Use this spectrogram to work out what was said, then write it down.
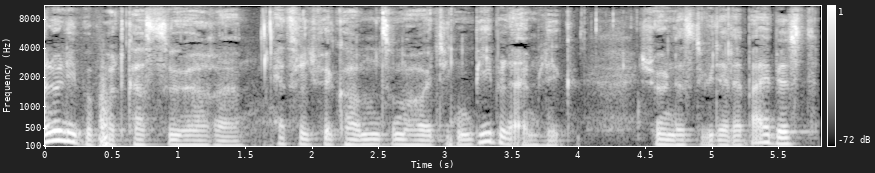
Hallo liebe Podcast-Zuhörer, herzlich willkommen zum heutigen Bibeleinblick. Schön, dass du wieder dabei bist.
